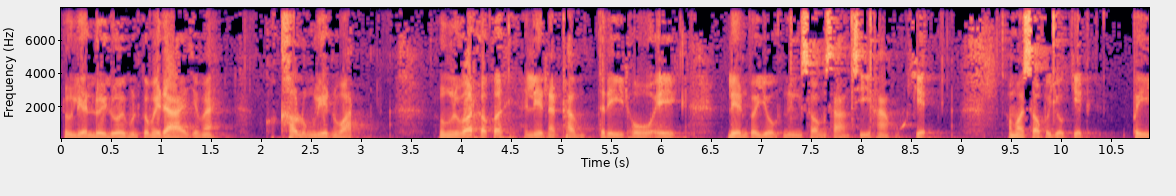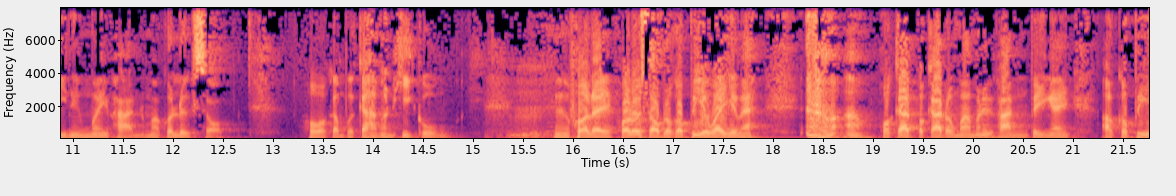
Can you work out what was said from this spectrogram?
โรงเรียนรวยๆมันก็ไม่ได้ใช่ไหมก็เข้าโรงเรียนวัด โรงเรียนวัดเขาก็ให้เรียนนักธรรมตรีโทเอก เรียนประโยคหนึ่งสองสามสี่ห้าหกเจ็ดเอามาสอบประโยคเจ็ดปีหนึ่งไม่ผ่านมาก็เลิกสอบ เพราะว่ากรรมกามันขี้โกงเพราะอะไรพอเราสอบเราก็ปี้ไว้ใช่ไหมอ้าวพอการประกาศออกมาไม่ได้ผ่านเป็นยังไง เอาก็ปี้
